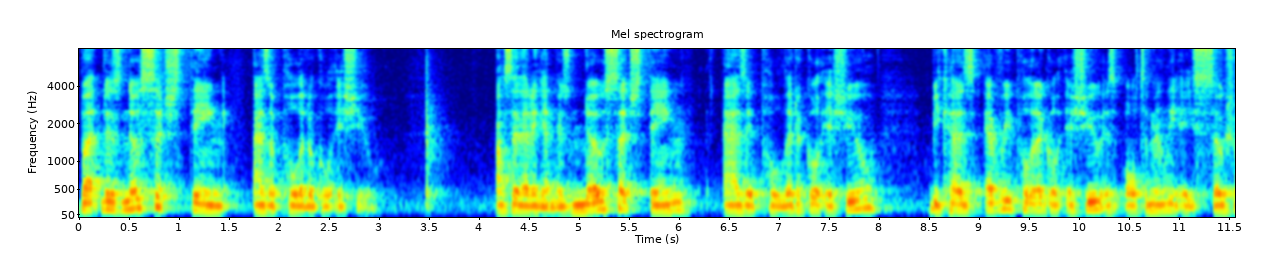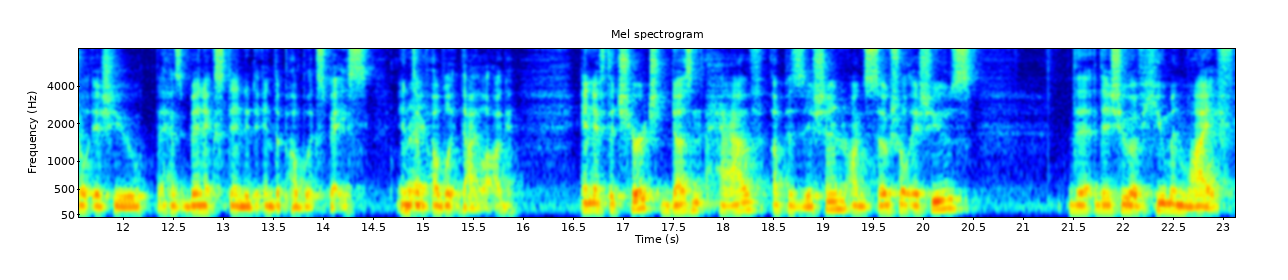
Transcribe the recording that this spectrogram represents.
But there's no such thing as a political issue. I'll say that again. There's no such thing as a political issue because every political issue is ultimately a social issue that has been extended into public space, into Right. public dialogue. And if the church doesn't have a position on social issues, the, the issue of human life,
